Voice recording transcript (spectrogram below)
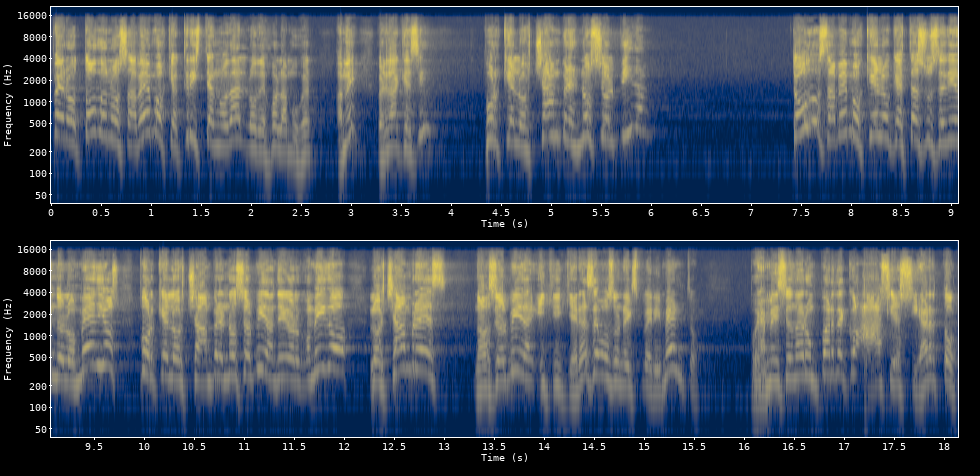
pero todos nos sabemos que a Cristian Nodal lo dejó la mujer. Amén. ¿Verdad que sí? Porque los chambres no se olvidan. Todos sabemos qué es lo que está sucediendo en los medios porque los chambres no se olvidan. Dígalo conmigo, los chambres no se olvidan. Y si quiere hacemos un experimento. Voy a mencionar un par de cosas. Ah, sí es cierto,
